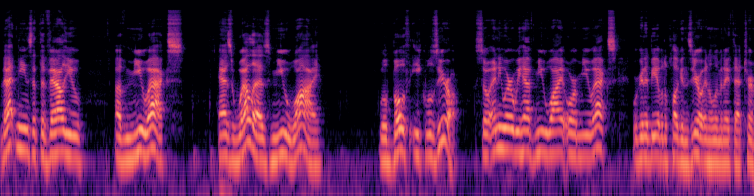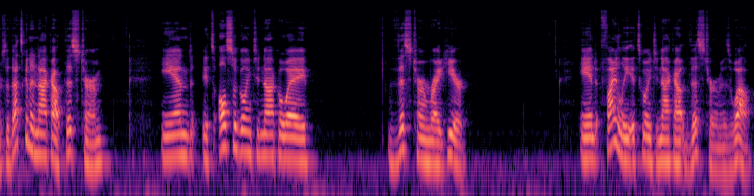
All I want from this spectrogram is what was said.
that means that the value of mu x as well as mu y will both equal 0. So anywhere we have mu y or mu x, we're going to be able to plug in 0 and eliminate that term. So that's going to knock out this term. And it's also going to knock away this term right here. And finally, it's going to knock out this term as well.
